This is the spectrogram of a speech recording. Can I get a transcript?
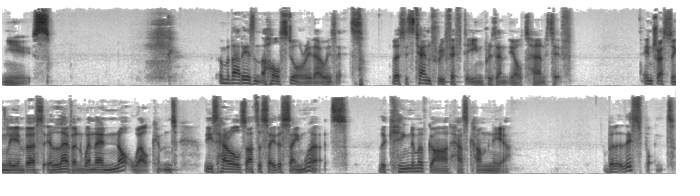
news. But that isn't the whole story, though, is it? Verses 10 through 15 present the alternative. Interestingly, in verse 11, when they're not welcomed, these heralds are to say the same words The kingdom of God has come near. But at this point,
